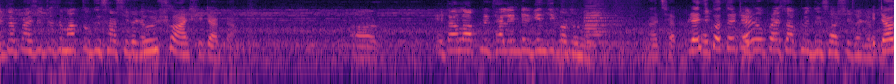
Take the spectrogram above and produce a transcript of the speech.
এটা প্রাইস হচ্ছে মাত্র 280 টাকা দুইশো আশি টাকা। আর এটা হলো আপনি থাইল্যান্ডের গেঞ্জি কটনের আচ্ছা প্রাইস কত এটা? এটাও প্রাইস আপনি 280 টাকা। এটাও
